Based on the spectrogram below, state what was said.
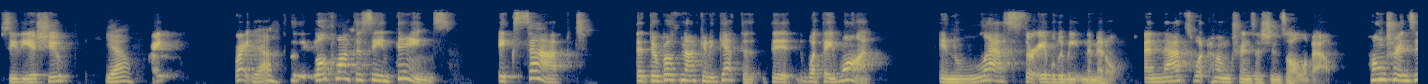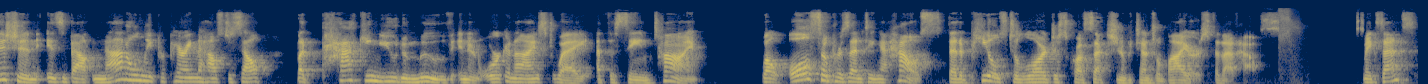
See the issue? Yeah. Right? Right. Yeah. So they both want the same things, except that they're both not going to get the, the what they want unless they're able to meet in the middle. And that's what home transition is all about. Home transition is about not only preparing the house to sell, but packing you to move in an organized way at the same time, while also presenting a house that appeals to the largest cross section of potential buyers for that house. Make sense?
